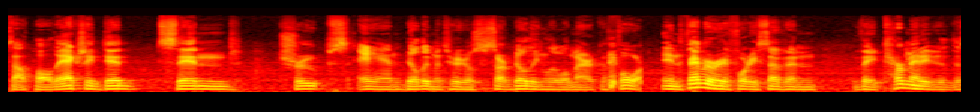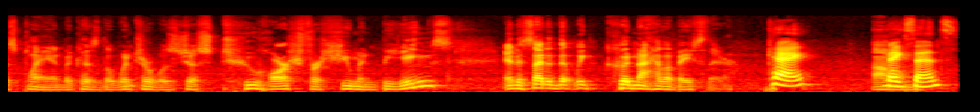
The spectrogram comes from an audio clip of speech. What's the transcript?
South Pole, they actually did send troops and building materials to start building Little America 4. In February of 47, they terminated this plan because the winter was just too harsh for human beings and decided that we could not have a base there. Okay. Makes Um, sense.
